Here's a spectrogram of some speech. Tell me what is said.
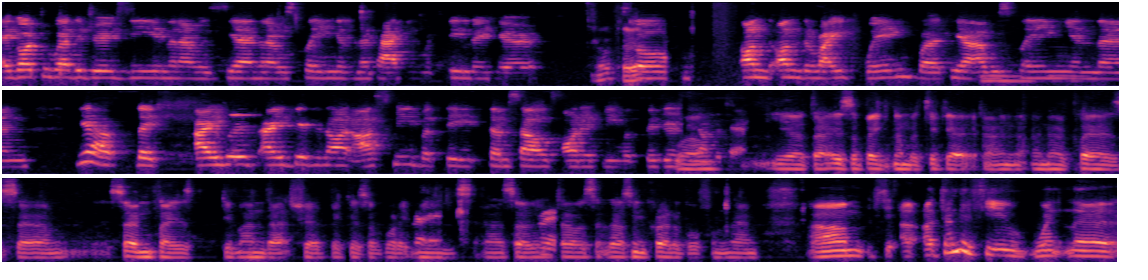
I got to wear the jersey, and then I was yeah, and then I was playing as an attacking midfielder here. Okay. So on on the right wing, but yeah, I was mm. playing, and then yeah, like I was, I did not ask me, but they themselves honored me with the jersey well, number ten. Yeah, that is a big number to get, and I know players, um, certain players demand that shirt because of what it right. means. Uh, so right. that was that was incredible from them. Um, I don't know if you went there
